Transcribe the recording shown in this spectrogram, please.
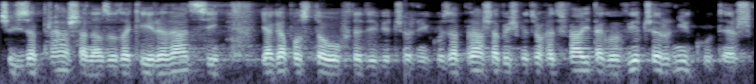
Czyli zaprasza nas do takiej relacji, jak apostołów wtedy w wieczorniku. Zaprasza, byśmy trochę trwali tak w wieczorniku też,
